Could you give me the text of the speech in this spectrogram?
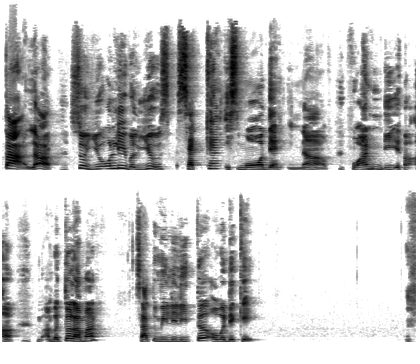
tak lah. So you only will use second is more than enough. One D. Uh, betul Amar? satu mililiter over decade.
